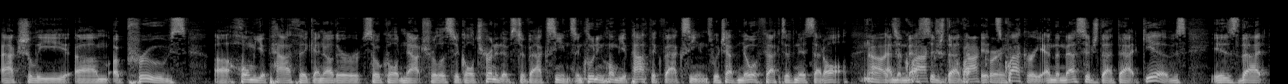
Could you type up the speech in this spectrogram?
actually um, approves uh, homeopathic and other so-called naturalistic alternatives to vaccines, including homeopathic vaccines, which have no effectiveness at all. No, and the quack, message that, quackery. that it's quackery, and the message that that gives is that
